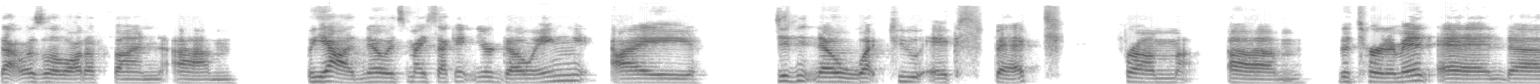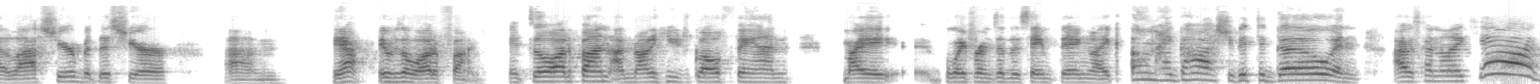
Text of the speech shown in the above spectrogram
that was a lot of fun. Um, but yeah, no, it's my second year going. I didn't know what to expect from um, the tournament and uh, last year, but this year, um, yeah, it was a lot of fun. It's a lot of fun. I'm not a huge golf fan my boyfriend said the same thing like oh my gosh you get to go and i was kind of like yeah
